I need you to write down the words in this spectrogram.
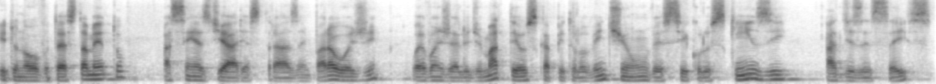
E do Novo Testamento, as senhas diárias trazem para hoje o Evangelho de Mateus, capítulo 21, versículos 15 a 16,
